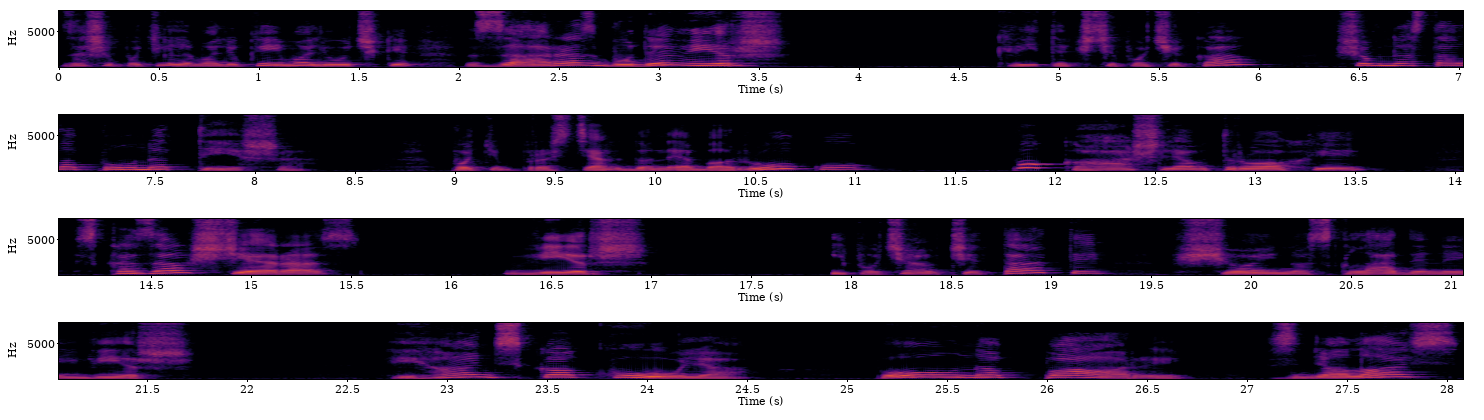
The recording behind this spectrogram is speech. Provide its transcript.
зашепотіли малюки й малючки. Зараз буде вірш. Квітик ще почекав, щоб настала повна тиша. Потім простяг до неба руку, покашляв трохи, сказав ще раз вірш і почав читати щойно складений вірш. Гігантська куля, повна пари, знялась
